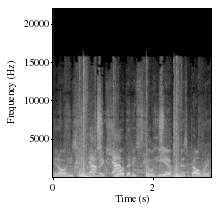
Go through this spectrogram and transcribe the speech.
You know, he's looking to make sure that he's still here when this bell rings.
